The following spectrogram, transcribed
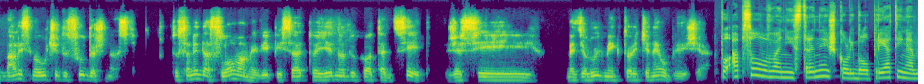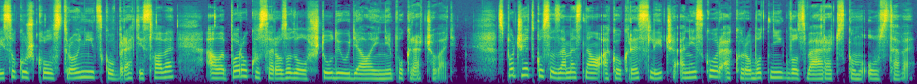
Mali sme určitú súdržnosť. To sa nedá slovami vypísať, to je jednoducho ten cit, že si medzi ľuďmi, ktorí ti neublížia. Po absolvovaní strednej školy bol prijatý na Vysokú školu strojnícku v Bratislave, ale po roku sa rozhodol v štúdiu ďalej nepokračovať. Spočiatku sa zamestnal ako kreslič a neskôr ako robotník vo zváračskom ústave.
